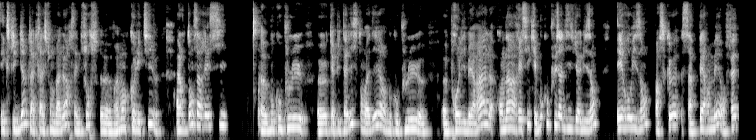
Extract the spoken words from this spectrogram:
explique bien que la création de valeur, c'est une source vraiment collective. Alors dans un récit beaucoup plus capitaliste, on va dire, beaucoup plus pro-libéral, on a un récit qui est beaucoup plus individualisant héroïsant parce que ça permet en fait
